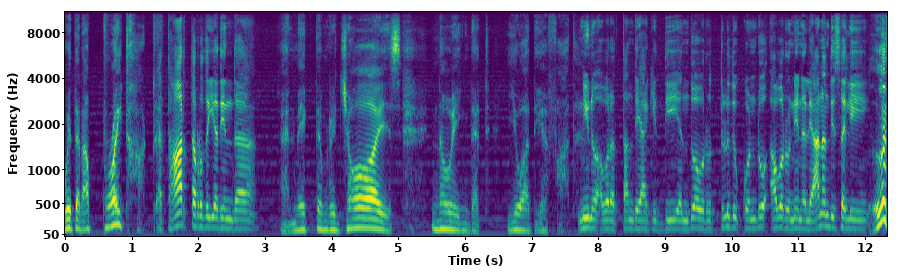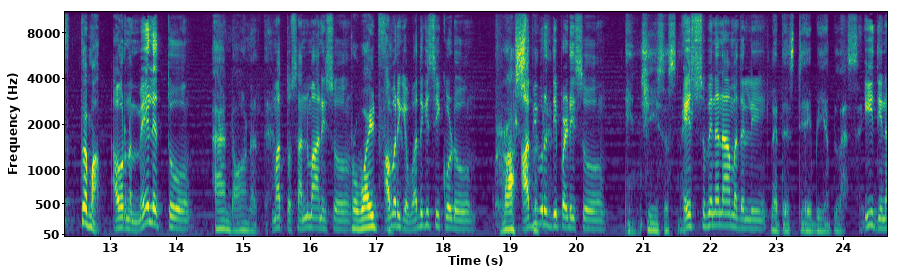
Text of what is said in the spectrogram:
ವಿತ್ ಅನ್ ಅಪ್ರೈಟ್ ಹಾರ್ಟ್ ಯಥಾರ್ಥ ಹೃದಯದಿಂದ. And make them rejoice knowing that you are their father ನೀನು ಅವರ ತಂದೆಯಾಗಿದ್ದೀ ಎಂದು ಅವರು ತಿಳಿದುಕೊಂಡು ಅವರು ನಿನ್ನಲ್ಲಿ ಆನಂದಿಸಲಿ. ಲಿಫ್ಟ್ them ಅಪ್ ಅವರನ್ನು ಮೇಲೆತ್ತು ಅಂಡ್ ಆನರ್ them. ಮತ್ತು ಸನ್ಮಾನಿಸು. ಪ್ರೊವೈಡ್ ಅವರಿಗೆ ಒದಗಿಸಿಕೊಡು ಕೊಡು. ಅಭಿವೃದ್ಧಿಪಡಿಸು. In Jesus' name. ಯೇಸುವಿನ ನಾಮದಲ್ಲಿ let this day be a blessing. ಈ ದಿನ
